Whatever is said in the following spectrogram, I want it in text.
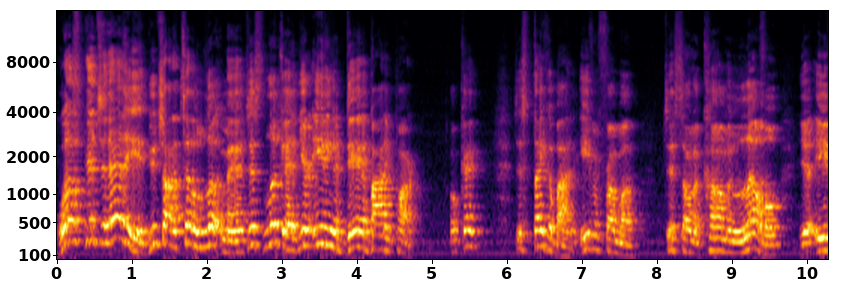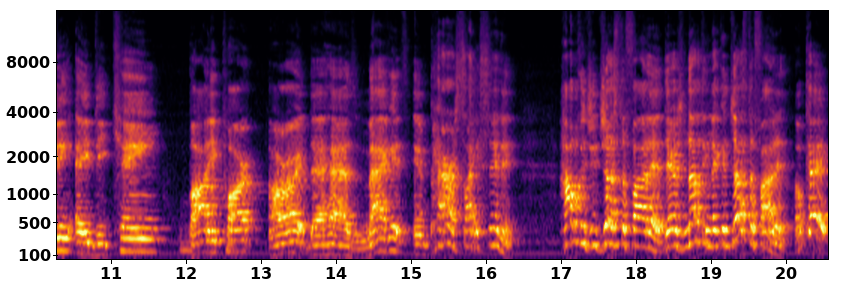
What scripture that is? You try to tell them, look, man, just look at it. You're eating a dead body part. Okay? Just think about it. Even from a, just on a common level, you're eating a decaying body part, all right, that has maggots and parasites in it. How could you justify that? There's nothing that can justify that, okay?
